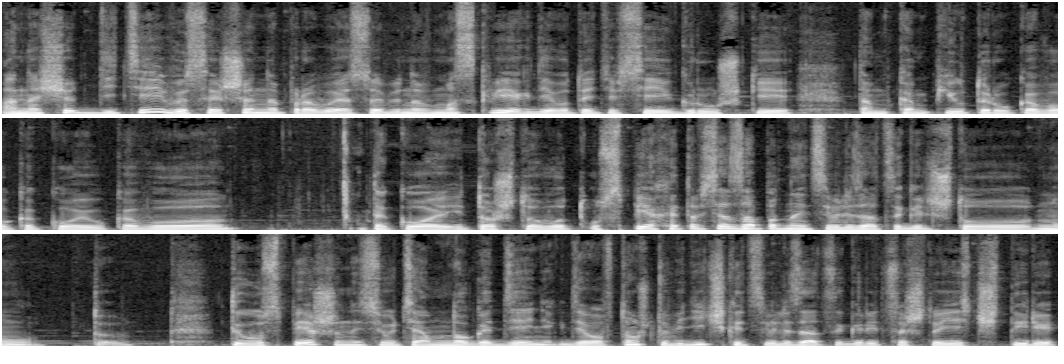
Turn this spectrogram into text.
А насчет детей вы совершенно правы, особенно в Москве, где вот эти все игрушки, там компьютер у кого какой, у кого такое, и то, что вот успех, это вся западная цивилизация говорит, что, ну, ты успешен, если у тебя много денег. Дело в том, что в ведической цивилизации говорится, что есть четыре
